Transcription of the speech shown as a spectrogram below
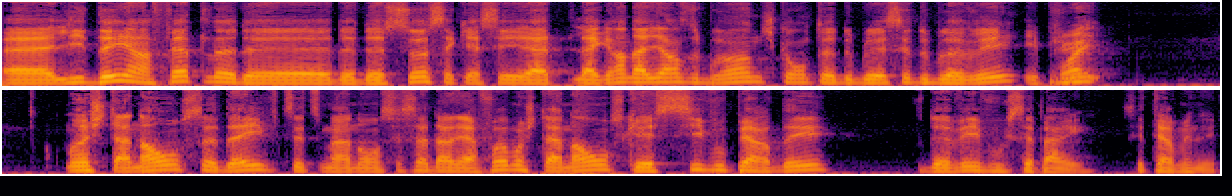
Euh, L'idée, en fait, là, de, de- de ça, c'est que c'est la, la grande alliance du brunch contre WCW. Et puis, Ouais. moi, je t'annonce, Dave, tu m'as annoncé ça la dernière fois, moi, je t'annonce que si vous perdez, vous devez vous séparer. C'est terminé.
